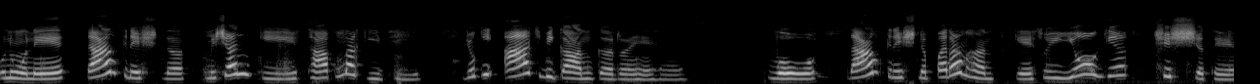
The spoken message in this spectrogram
उन्होंने रामकृष्ण मिशन की स्थापना की थी, जो कि आज भी काम कर रहे हैं। वो रामकृष्ण परमहंस के सुयोग्य शिष्य थे।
